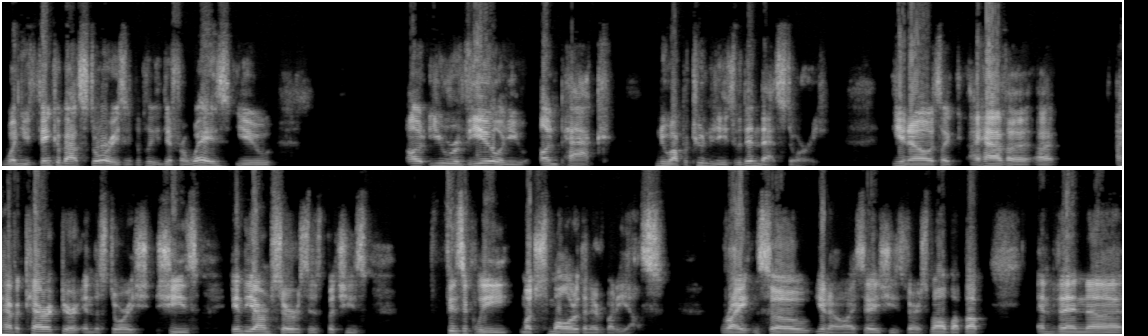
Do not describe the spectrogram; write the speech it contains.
when you think about stories in completely different ways, you uh, you reveal or you unpack new opportunities within that story you know it's like i have a, a I have a character in the story she's in the armed services but she's physically much smaller than everybody else right and so you know i say she's very small bop up and then uh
